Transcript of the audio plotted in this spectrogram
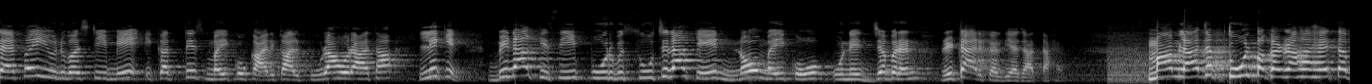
सैफई यूनिवर्सिटी में 31 मई को कार्यकाल पूरा हो रहा था, लेकिन बिना किसी पूर्व सूचना के 9 मई को उन्हें जबरन रिटायर कर दिया जाता है। मामला जब तूल पकड़ रहा है, तब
